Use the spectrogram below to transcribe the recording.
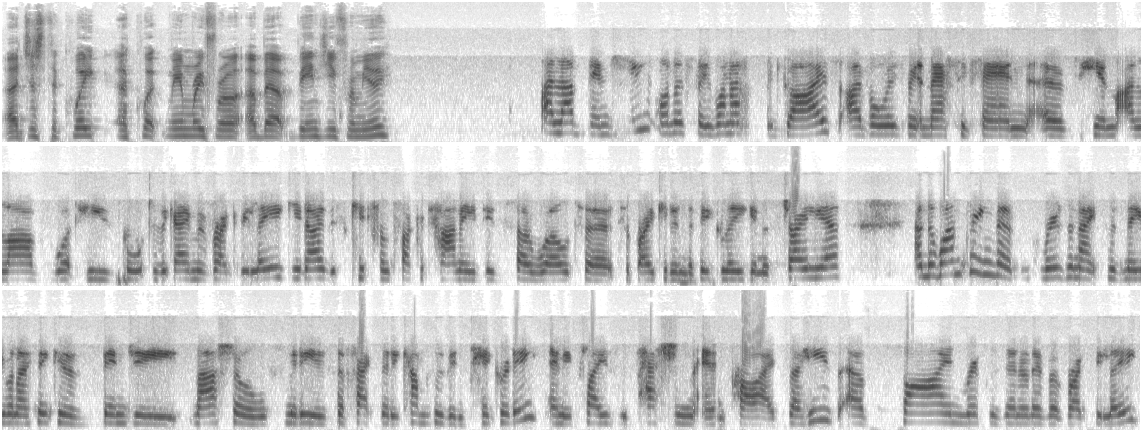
Uh, just a quick, a quick memory for about Benji from you. I love Benji. Honestly, one of the good guys. I've always been a massive fan of him. I love what he's brought to the game of rugby league. You know, this kid from Whakatane did so well to, to break it in the big league in Australia. And the one thing that resonates with me when I think of Benji Marshall Smitty is the fact that he comes with integrity and he plays with passion and pride. So he's a fine representative of rugby league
